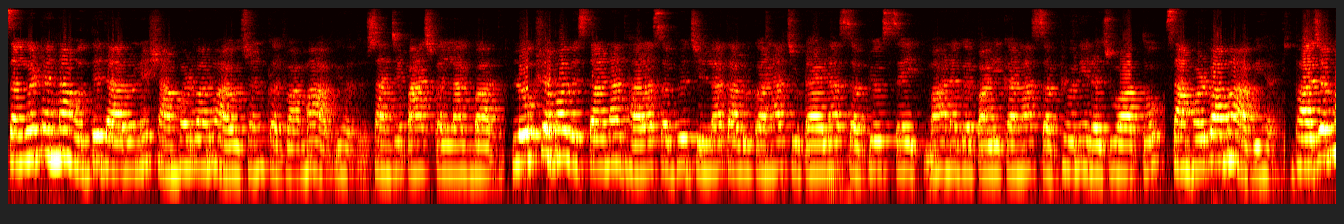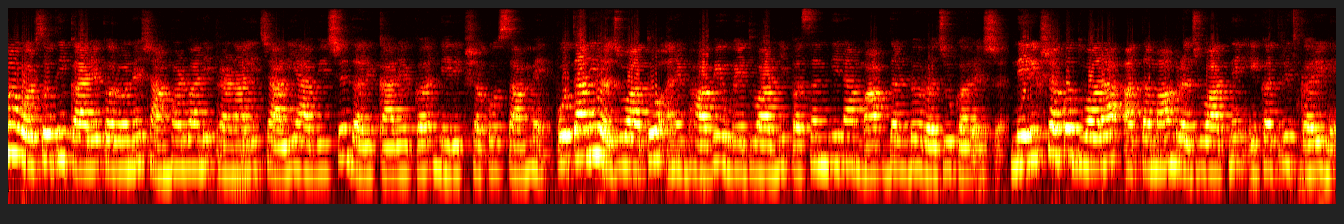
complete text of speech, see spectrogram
સંગઠનના હોદ્દેદારોને સાંભળવાનું આયોજન કરવામાં આવ્યું હતું. સાંજે પાંચ કલાક બાદ લોકસભા વિસ્તારના ધારાસભ્યો, જિલ્લા તાલુકાના ચૂંટાયેલા સભ્યો સહિત મહાનગરપાલિકાના સભ્યોની રજૂઆતો સાંભળવામાં આવી હતી. ભાજપમાં વર્ષોથી કાર્યકરોને સાંભળવાની પ્રણાલી ચાલી આવી છે. દરેક કાર્યકર, નિરીક્ષકો સામે પોતાની રજૂઆતો અને ભાવિ ઉમેદવારની પસંદગીના માપદંડો રજૂ કરે છે. નિરીક્ષકો દ્વારા આ તમામ રજૂઆતને એકત્રિત કરીને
